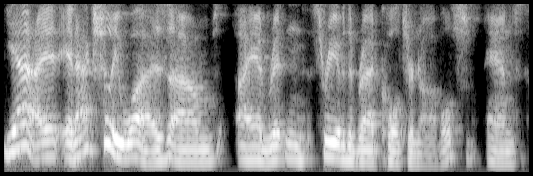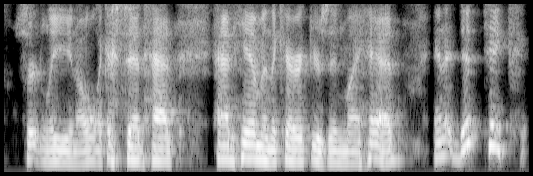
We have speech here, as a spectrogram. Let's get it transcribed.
Yeah, it, it actually was. Um, I had written three of the Brad Coulter novels, and certainly, you know, like I said, had had him and the characters in my head. And it did take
